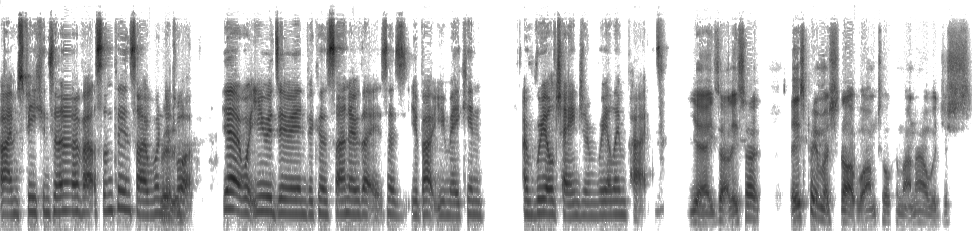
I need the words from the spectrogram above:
I'm speaking to them about something. So I wondered really? what yeah what you were doing because I know that it says about you making a real change and real impact. Yeah, exactly. So it's pretty much like what I'm talking about now. We're just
